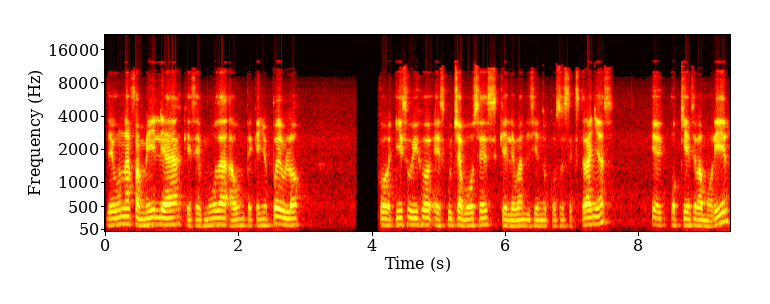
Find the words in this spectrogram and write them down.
de una familia que se muda a un pequeño pueblo y su hijo escucha voces que le van diciendo cosas extrañas eh, o quién se va a morir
